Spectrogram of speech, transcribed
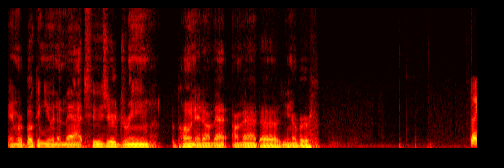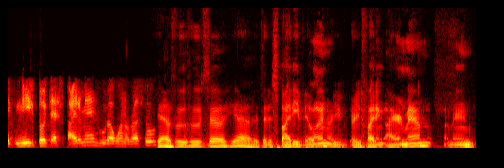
and we're booking you in a match. Who's your dream opponent on that on that uh, universe? Like me booked that Spider Man, who do I want to wrestle? Yeah, who, who's uh yeah? Is it a Spidey villain? Are you are you fighting Iron Man? I mean,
